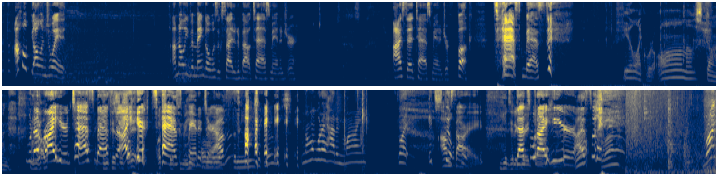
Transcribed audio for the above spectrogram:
I hope y'all enjoy it. I know even Mango was excited about Task Manager. Task Manager. I said Task Manager. Fuck. Taskmaster. I feel like we're almost done. Whenever Well, I hear I think Taskmaster, this I, hear Looks Task. Manager. I'm if the muse sorry. Not what I had in mind, but it's still I'm cool. sorry. You did a That's great what I job. hear. Well, That's what I Run!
